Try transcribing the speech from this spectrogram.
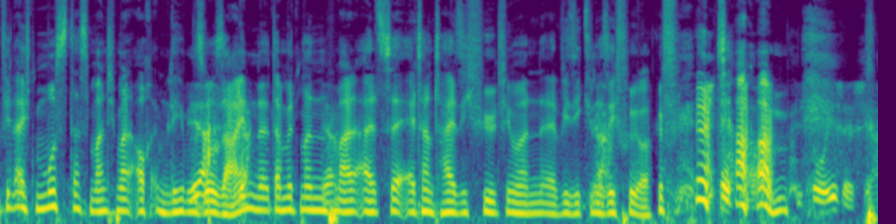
vielleicht muss das manchmal auch im Leben ja, so sein, ne, damit man mal als äh, Elternteil sich fühlt, wie man, äh, wie die Kinder sich früher gefühlt haben. So ist es, ja.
